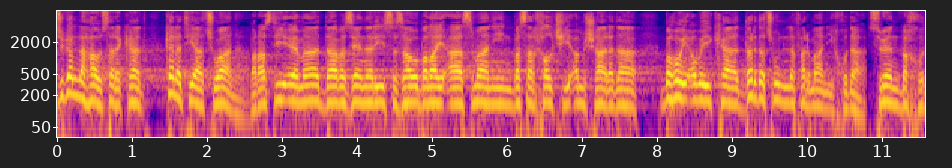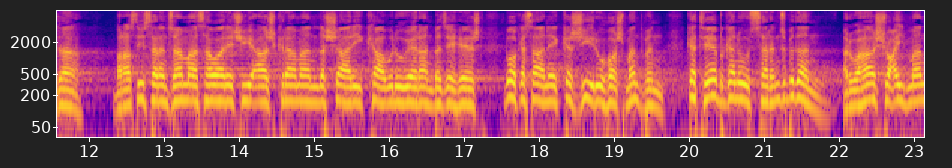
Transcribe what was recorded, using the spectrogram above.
جگەل لە هاوسەرەکەت کە لە تیاچوانە بەڕاستی ئێمە دابەزێنەری سزا و بەڵای ئاسمانین بەسەر خەڵکی ئەم شارەدا بەهۆی ئەوەی کە دەردەچوون لە فەرمانی خودا. سوێند بە خودا بەڕاستی سەرەنجام ئاساوارێکی ئاشکرامان لە شاری کاول و وێران بەجێ هێشت بۆ کەسانێک کە ژیر و هۆشمەند بن کە تێبگەن و سەرنج بدەن. هەروەها شوعەیبمان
